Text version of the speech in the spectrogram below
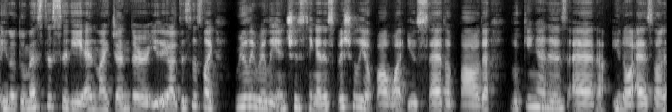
you know, domesticity and my gender, yeah, this is like really, really interesting. And especially about what you said about looking at this at, you know, as an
